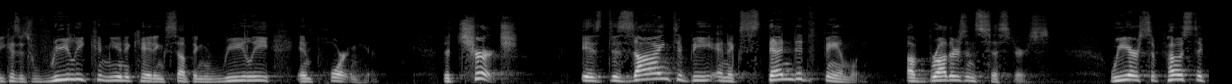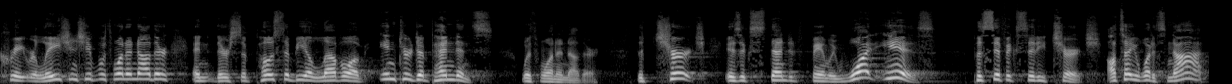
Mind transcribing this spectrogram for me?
because it's really communicating something really important here. The church is designed to be an extended family of brothers and sisters. We are supposed to create relationship with one another, and there's supposed to be a level of interdependence with one another. The church is extended family. What is Pacific City Church? I'll tell you what it's not.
